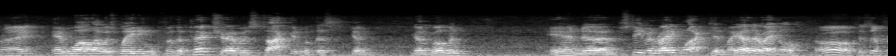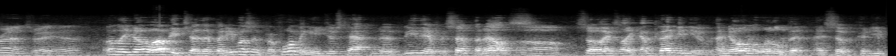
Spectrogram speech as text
Right? And while I was waiting for the picture, I was talking with this young, young woman. And um, Steven Wright walked in, my other idol. Oh, because they're friends, right? Yeah. Well, they know of each other, but he wasn't performing. He just happened to be there for something else. Oh. So I was like, I'm begging you. I know him a little bit. I said, could you?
